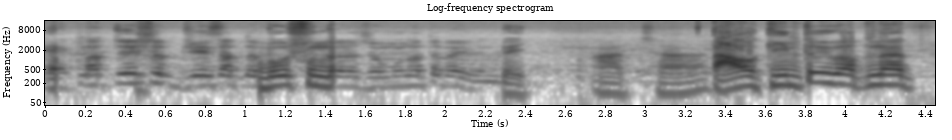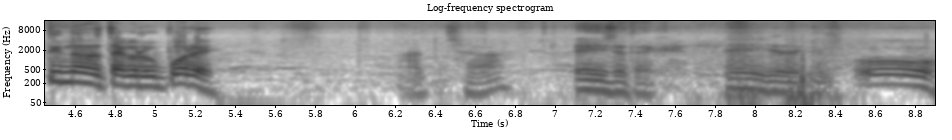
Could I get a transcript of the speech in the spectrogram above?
একমাত্র এইসব ড্রেস আপনি বহু সুন্দর। যমুনাতে পাইবেন। ভাই। আচ্ছা। তাও কিন্তু আপনার তিন হাজার টাকার উপরে। আচ্ছা। এই যে দেখেন। এই যে দেখেন। ও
